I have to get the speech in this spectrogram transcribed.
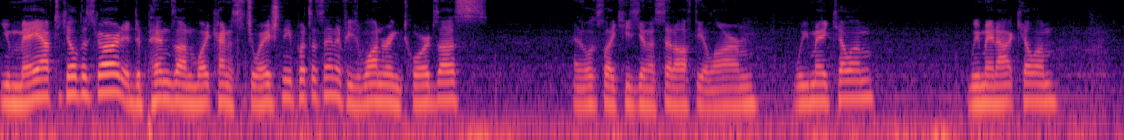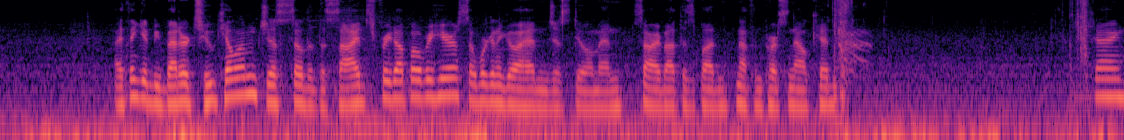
You may have to kill this guard. It depends on what kind of situation he puts us in. If he's wandering towards us and it looks like he's going to set off the alarm, we may kill him. We may not kill him. I think it'd be better to kill him just so that the side's freed up over here. So we're going to go ahead and just do him in. Sorry about this, bud. Nothing personnel, kid. Okay.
